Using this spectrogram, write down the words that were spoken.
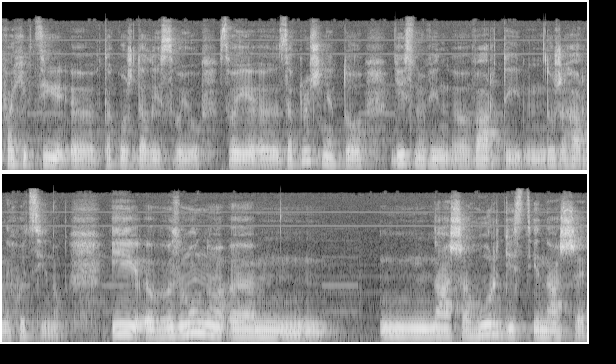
фахівці е, також дали свою своє е, заключення, то дійсно він е, вартий дуже гарних оцінок. І безумовно. ем, Наша гордість і наше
